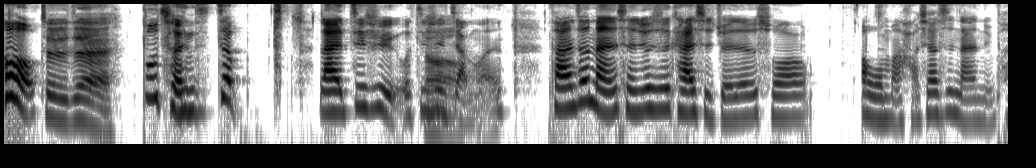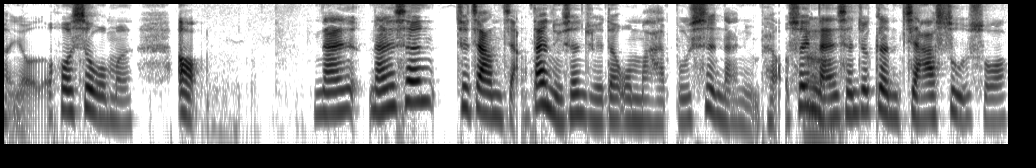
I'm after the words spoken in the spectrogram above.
哦，对不对？不纯，这来继续，我继续讲完。反正这男生就是开始觉得说。哦，我们好像是男女朋友了，或是我们哦，男男生就这样讲，但女生觉得我们还不是男女朋友，所以男生就更加速说，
